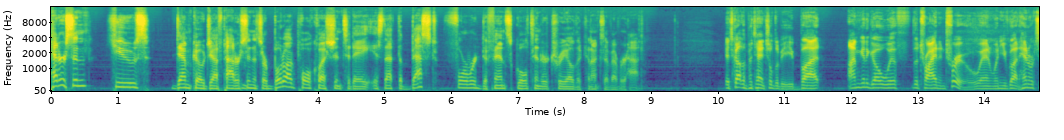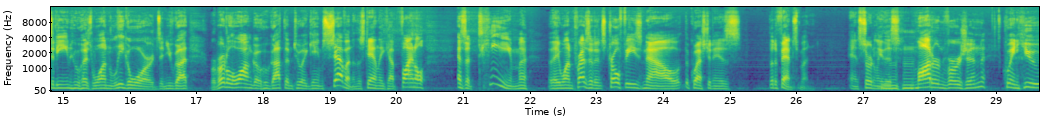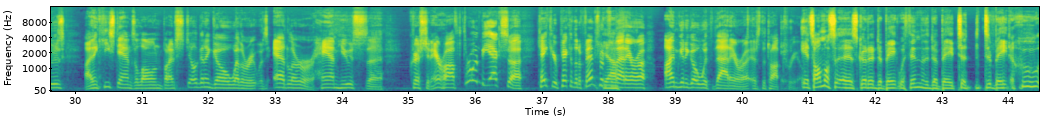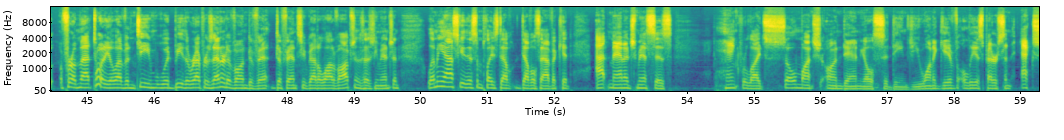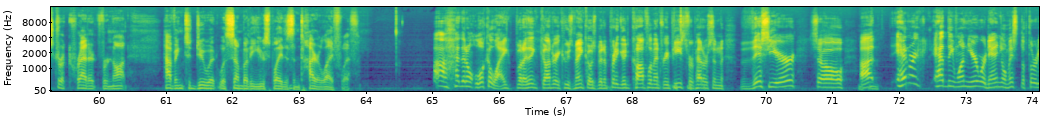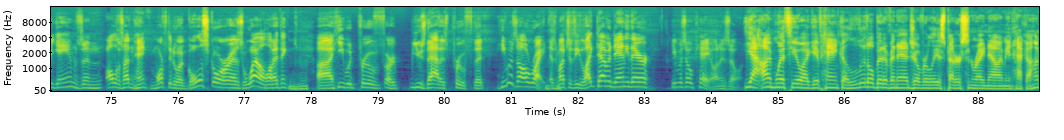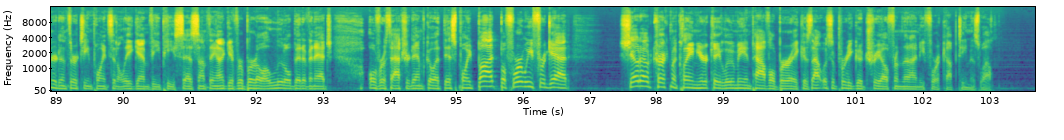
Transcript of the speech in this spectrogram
Pettersson, Hughes, Demko, Jeff Paterson. It's our Bodog poll question today. Is that the best forward defense goaltender trio the Canucks have ever had? It's got the potential to be, but I'm going to go with the tried and true. And when you've got Henrik Sedin, who has won league awards, and you've got Roberto Luongo, who got them to a game seven of the Stanley Cup final, as a team, they won President's trophies. Now the question is the defenseman. And certainly this mm-hmm. modern version, Quinn Hughes, I think he stands alone, but I'm still going to go whether it was Edler or Hamhuis. Uh, Christian Ehrhoff. Throw in Bieksa. Take your pick of the defenseman yeah. from that era. I'm going to go with that era as the top trio. It's almost as good a debate within the debate to debate who from that 2011 team would be the representative on defense. You've got a lot of options, as you mentioned. Let me ask you this and plays devil's advocate. At management says Hank relied so much on Daniel Sedin. Do you want to give Elias Pettersson extra credit for not having to do it with somebody who's played his entire life with? Uh, they don't look alike, but I think Andrei Kuzmenko has been a pretty good complementary piece for Pettersson this year. So uh, Henrik had the one year where Daniel missed the 30 games, and all of a sudden Hank morphed into a goal scorer as well. And I think mm-hmm. uh, he would prove or use that as proof that he was all right. As much as he liked having Danny there, he was okay on his own. Yeah, I'm with you. I give Hank a little bit of an edge over Elias Pettersson right now. I mean, heck, 113 points in a league MVP says something. I give Roberto a little bit of an edge over Thatcher Demko at this point. But before we forget, shout out Kirk McLean, Jyrki Lumme, and Pavel Bure, because that was a pretty good trio from the 94 Cup team as well.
